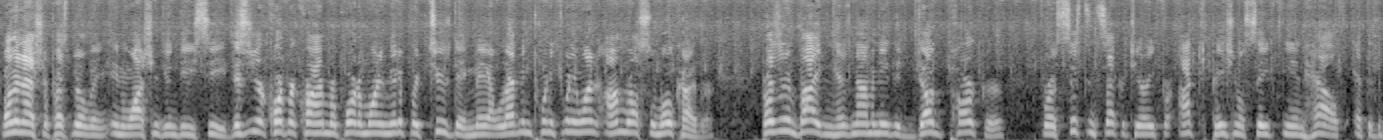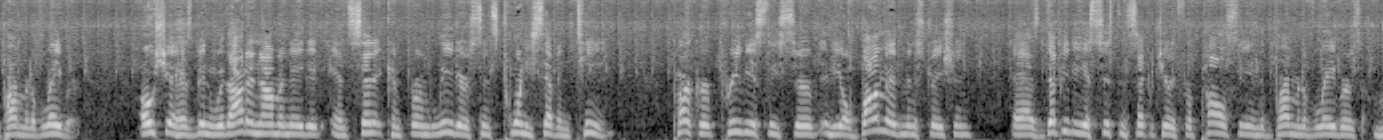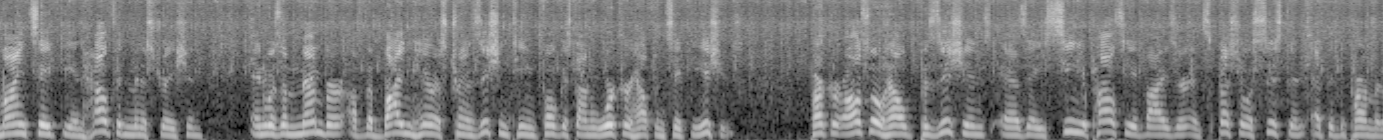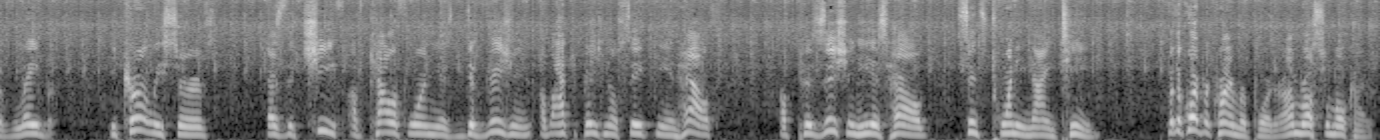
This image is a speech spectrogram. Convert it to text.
From the National Press Building in Washington, D.C., this is your Corporate Crime Reporter Morning Minute for Tuesday, May 11, 2021. I'm Russell Mokhiber. President Biden has nominated Doug Parker for Assistant Secretary for Occupational Safety and Health at the Department of Labor. OSHA has been without a nominated and Senate confirmed leader since 2017. Parker previously served in the Obama administration as Deputy Assistant Secretary for Policy in the Department of Labor's Mine Safety and Health Administration and was a member of the Biden Harris transition team focused on worker health and safety issues. Parker also held positions as a senior policy advisor and special assistant at the Department of Labor. He currently serves as the chief of California's Division of Occupational Safety and Health, a position he has held since 2019. For the Corporate Crime Reporter, I'm Russell Mokhiber.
